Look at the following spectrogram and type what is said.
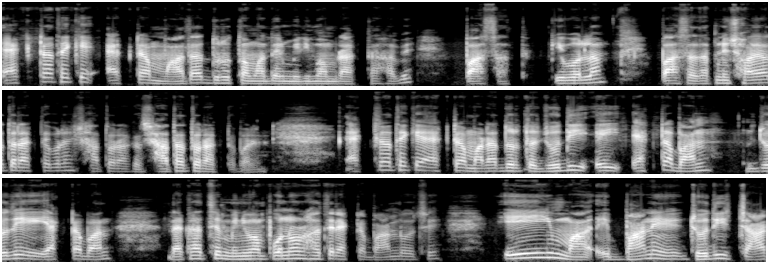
একটা থেকে একটা মাদার দূরত্ব আমাদের মিনিমাম রাখতে হবে পাঁচ হাত। কি বললাম? পাঁচ হাত। আপনি ছয় হাতও রাখতে পারেন, সাতও রাখ, সাত হাতও রাখতে পারেন। একটা থেকে একটা মাদার দূরত্ব, যদি এই একটা বান, যদি এই একটা বান, দেখা যাচ্ছে মিনিমাম পনেরো হাতের একটা বান রয়েছে, এই মা বানে যদি চার,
